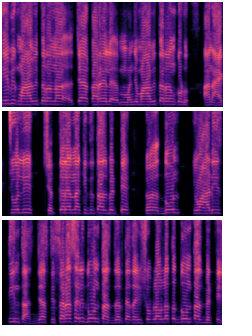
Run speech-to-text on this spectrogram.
ते बी महावितरणाच्या कार्यालय म्हणजे महावितरणकडून. आणि ऍक्च्युअली शेतकऱ्यांना किती तास भेटते? दोन किंवा अडीच तीन तास जास्ती सरासरी दोन तास जर त्याचा हिशोब लावला तर दोन तास भेटते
